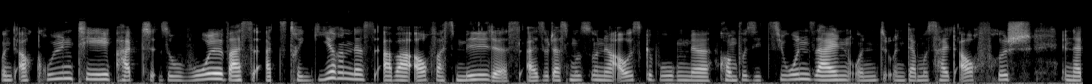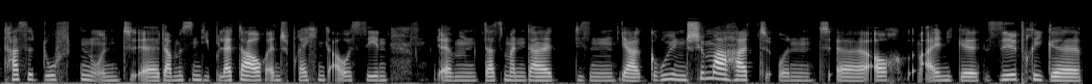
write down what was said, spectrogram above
Und auch Grüntee hat sowohl was Adstringierendes, aber auch was Mildes. Also das muss so eine Aus ausgewogene Komposition sein und, und der muss halt auch frisch in der Tasse duften und äh, da müssen die Blätter auch entsprechend aussehen, ähm, dass man da diesen ja, grünen Schimmer hat und äh, auch einige silbrige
